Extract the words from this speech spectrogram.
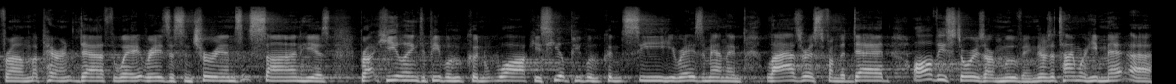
from apparent death, raised a centurion's son. He has brought healing to people who couldn't walk. He's healed people who couldn't see. He raised a man named Lazarus from the dead. All these stories are moving. There's a time where he met, uh,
